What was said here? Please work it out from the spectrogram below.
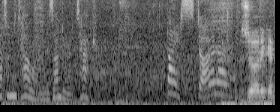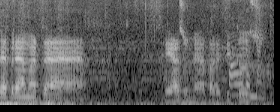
bottom tower is under attack. By starlight. Ζόρικα τα πράγματα. Χρειάζομαι Far the απαραίτητος night.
